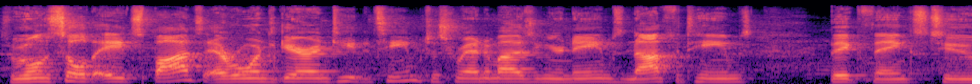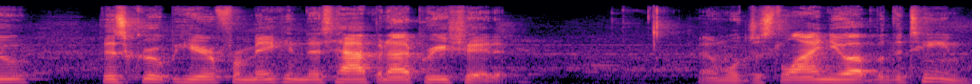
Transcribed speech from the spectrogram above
So we only sold eight spots. Everyone's guaranteed a team. Just randomizing your names, not the teams. Big thanks to this group here for making this happen. I appreciate it. And we'll just line you up with the team.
